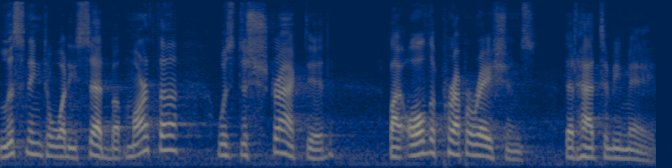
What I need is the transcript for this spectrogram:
listening to what he said, but Martha was distracted by all the preparations that had to be made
